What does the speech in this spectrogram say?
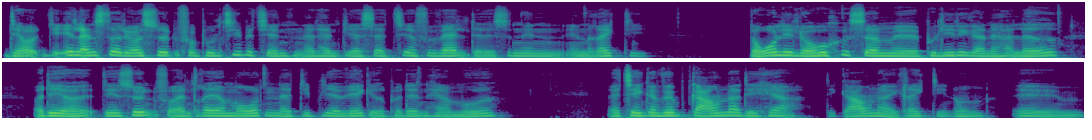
Det er, et eller andet sted er det også synd for politibetjenten, at han bliver sat til at forvalte sådan en, en rigtig dårlig lov, som øh, politikerne har lavet. Og det er, det er synd for Andrea og Morten, at de bliver vækket på den her måde. Og jeg tænker, hvem gavner det her? Det gavner ikke rigtig nogen. Øh,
